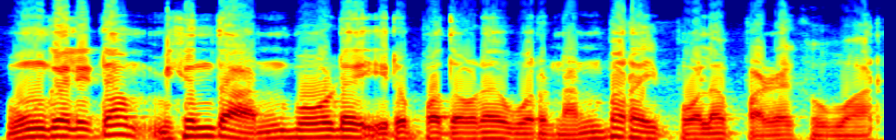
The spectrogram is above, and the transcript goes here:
உங்களிடம் மிகுந்த அன்போடு இருப்பதோட ஒரு நண்பரைப் போல பழகுவார்.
